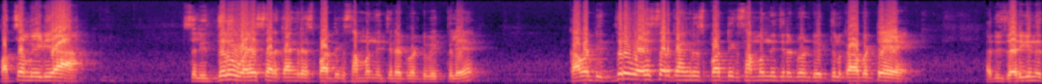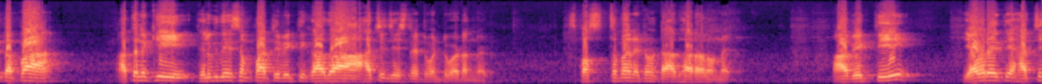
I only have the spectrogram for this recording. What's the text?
పచ్చ మీడియా అసలు ఇద్దరు వైఎస్ఆర్ కాంగ్రెస్ పార్టీకి సంబంధించినటువంటి వ్యక్తులే. కాబట్టి ఇద్దరు వైఎస్ఆర్ కాంగ్రెస్ పార్టీకి సంబంధించినటువంటి వ్యక్తులు కాబట్టే అది జరిగింది తప్ప అతనికి తెలుగుదేశం పార్టీ వ్యక్తి కాదు ఆ హత్య చేసినటువంటి వాడు అన్నాడు. స్పష్టమైనటువంటి ఆధారాలు ఉన్నాయి. ఆ వ్యక్తి ఎవరైతే హత్య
